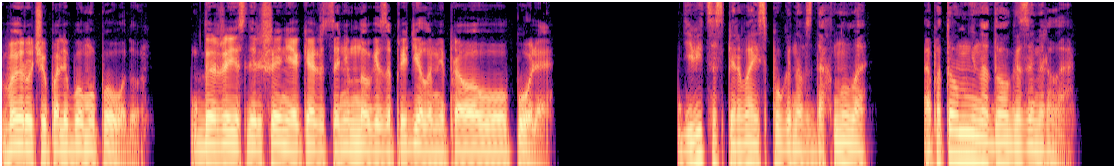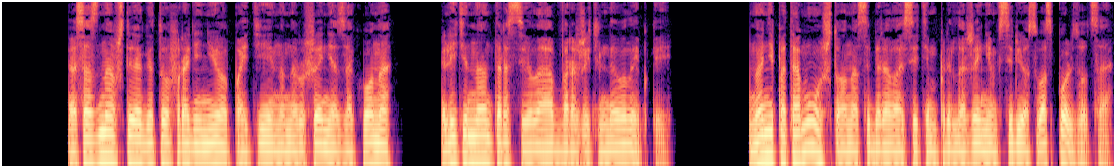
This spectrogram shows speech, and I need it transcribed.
«Выручу по любому поводу, даже если решение окажется немного за пределами правового поля». Девица сперва испуганно вздохнула, а потом ненадолго замерла. Осознав, что я готов ради нее пойти на нарушение закона, лейтенант расцвела обворожительной улыбкой. Но не потому, что она собиралась этим предложением всерьез воспользоваться,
